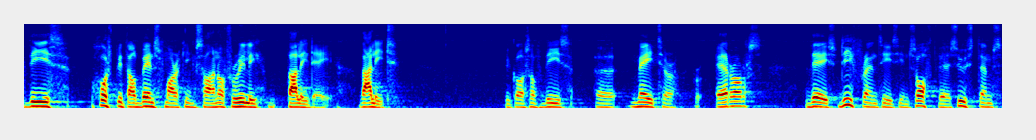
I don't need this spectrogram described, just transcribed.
these hospital benchmarkings are not really valid, valid because of these uh, major errors. There's differences in software systems,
